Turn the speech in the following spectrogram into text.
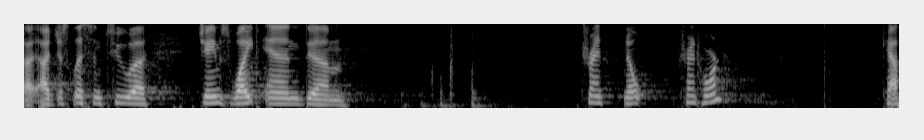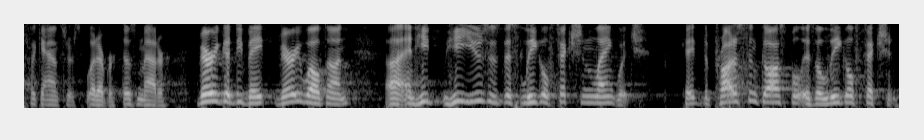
I, I just listened to uh, James White and um, Trent, no, Trent Horn? Catholic Answers, whatever, doesn't matter. Very good debate, very well done. Uh, and he, he uses this legal fiction language. Okay? The Protestant gospel is a legal fiction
